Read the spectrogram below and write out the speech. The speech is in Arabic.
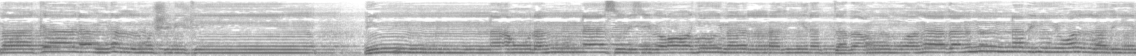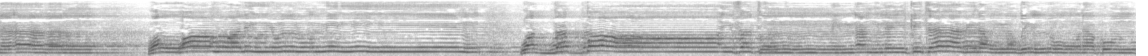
وما كان من المشركين إن أولى الناس بإبراهيم الذين اتبعوه وهذا النبي والذين آمنوا والله ولي المؤمنين ودت طائفة من أهل الكتاب لو يضلونكم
